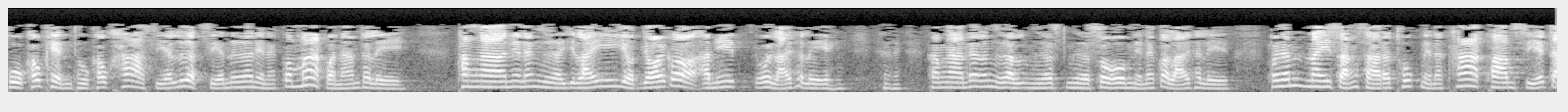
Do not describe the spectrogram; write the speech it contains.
ถูกเขาเข็นถูกเขาฆ่าเสียเลือดเสียเนื้อเนี่ยนะก็มากกว่าน้ำทะเลทำงานเนี่ยนะเหงื่อไหลหยดย้อยก็อันนี้โอ้ยหลายทะเลทำงานแล้วเหงื่อเหงื่อเหงื่อโซมเนี่ยนะก็หลายทะเล เพราะฉะนั้นในสังสารทุกเนี่ยนะถ้าความเสียใจ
